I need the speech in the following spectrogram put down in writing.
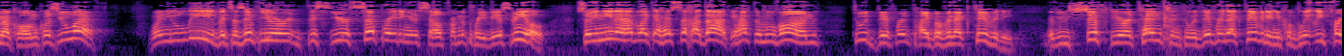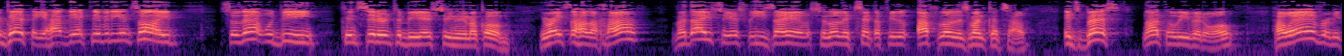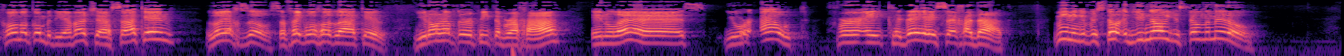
makom? Because you left. When you leave, it's as if you're this, you're separating yourself from the previous meal. So you need to have like a hesechadat. You have to move on to a different type of an activity. If you shift your attention to a different activity and you completely forget that you have the activity inside, so that would be considered to be a shinui makom. He writes the halacha, It's best not to leave at all. However, mikol makom b'diavat she'asaken lo yachzor. Safek lochot la'akel. You don't have to repeat the bracha unless you are out for a kadei sechadat. Meaning, if you're still, if you know you're still in the middle,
